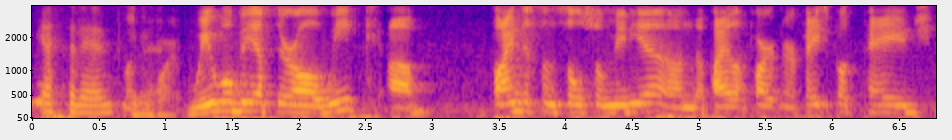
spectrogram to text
Yes, it is. Looking for it. We will be up there all week. Uh, find us on social media on the Pilot Partner Facebook page.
